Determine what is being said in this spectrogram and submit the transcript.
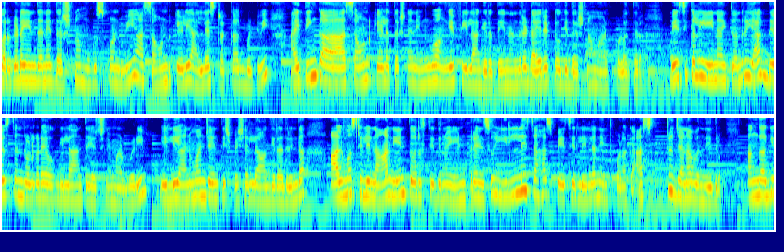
ಹೊರಗಡೆಯಿಂದನೇ ದರ್ಶನ ಮುಗಿಸ್ಕೊಂಡ್ವಿ. ಆ ಸೌಂಡ್ ಕೇಳಿ ಅಲ್ಲೇ ಸ್ಟ್ರಕ್ ಆಗಿಬಿಟ್ವಿ. ಐ ಥಿಂಕ್ ಆ ಸೌಂಡ್ ಕೇಳಿದ ತಕ್ಷಣ ನಿಮಗೂ ಹಂಗೆ ಫೀಲ್ ಆಗಿರುತ್ತೆ. ಏನಂದರೆ ಡೈರೆಕ್ಟ್ ಹೋಗಿ ದರ್ಶನ ಮಾಡ್ಕೊಳ್ಳೋ ಥರ ಬೇಸಿಕಲಿ ಏನಾಯಿತು ಅಂದರೆ ಯಾಕೆ ದೇವಸ್ಥಾನದ ಒಳಗಡೆ ಹೋಗಿಲ್ಲ ಅಂತ ಯೋಚನೆ ಮಾಡಬೇಡಿ. ಇಲ್ಲಿ ಹನುಮಾನ್ ಜಯಂತಿ ಸ್ಪೆಷಲ್ ಆಗಿರೋದ್ರಿಂದ ಆಲ್ಮೋಸ್ಟ್ ಇಲ್ಲಿ ನಾನು ಏನು ತೋರಿಸ್ತಿದ್ದೀನೋ ಎಂಟ್ರೆನ್ಸು ಇಲ್ಲಿ ಸಹ ಸ್ಪೇಸ್ ಇರಲಿಲ್ಲ ನಿಂತ್ಕೊಳ್ಳೋಕ್ಕೆ ಅಷ್ಟು ಜನ ಬಂದಿದ್ದರು ಹಾಗಾಗಿ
